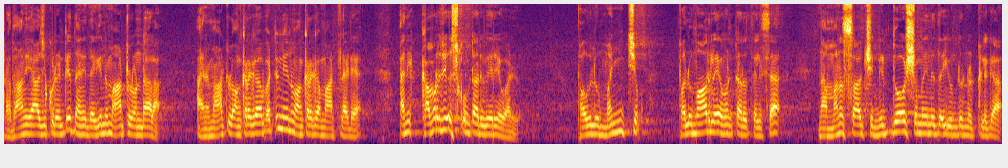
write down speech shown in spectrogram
ప్రధాన యాజకుడు అంటే దానికి తగిన మాటలు ఉండాలా? ఆయన మాటలు వంకర కాబట్టి నేను వంకరగా మాట్లాడా? అని కవర్ చేసుకుంటారు వేరే వాళ్ళు. పౌలు మంచి పలుమార్లు ఏమంటారో తెలుసా? నా మనస్సాక్షి నిర్దోషమైనదై ఉండున్నట్లుగా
